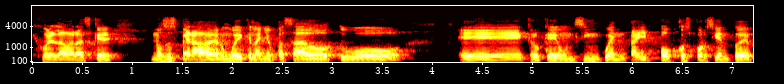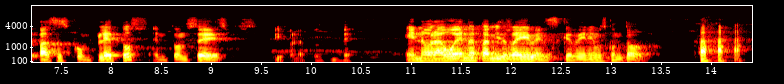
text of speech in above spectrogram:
Híjole, la verdad es que no se esperaba. Era un güey que el año pasado tuvo eh, creo que un 50 y pocos por ciento de pases completos. Entonces, pues, híjole, pues, enhorabuena para mis Ravens, que venimos con todo.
